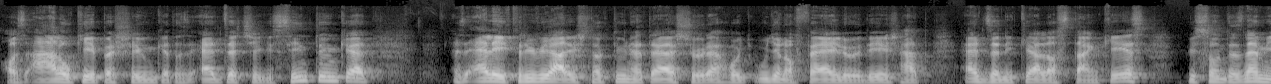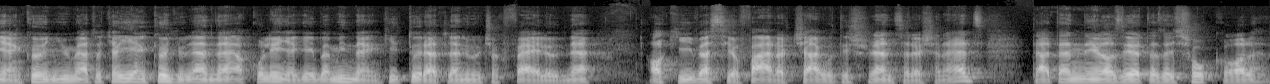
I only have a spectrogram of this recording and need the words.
az állóképességünket, az edzettségi szintünket. Ez elég triviálisnak tűnhet elsőre, hogy ugyan a fejlődés, hát edzeni kell, aztán kész, viszont ez nem ilyen könnyű, mert hogyha ilyen könnyű lenne, akkor lényegében mindenki töretlenül csak fejlődne, aki veszi a fáradtságot és rendszeresen edz, tehát ennél azért ez egy sokkal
